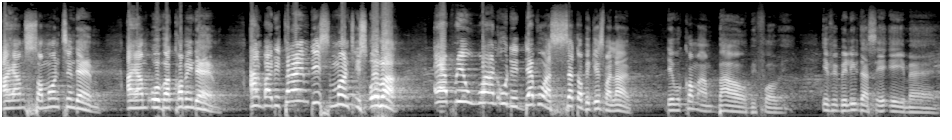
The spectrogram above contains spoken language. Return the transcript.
I am surmounting them. I am overcoming them. And by the time this month is over, Everyone who the devil has set up against my life, they will come and bow before me. If you believe that, say amen.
